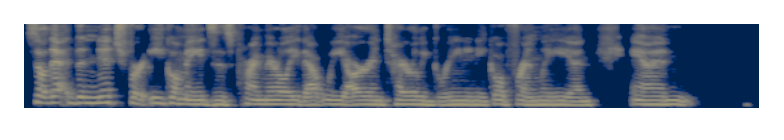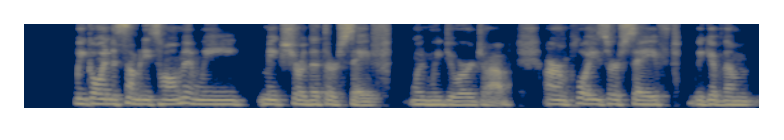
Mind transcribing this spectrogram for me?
so that the niche for EcoMaids is primarily that we are entirely green and eco-friendly and and we go into somebody's home and we make sure that they're safe when we do our job. Our employees are safe. We give them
